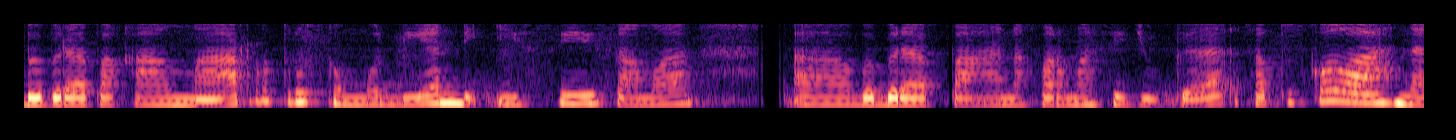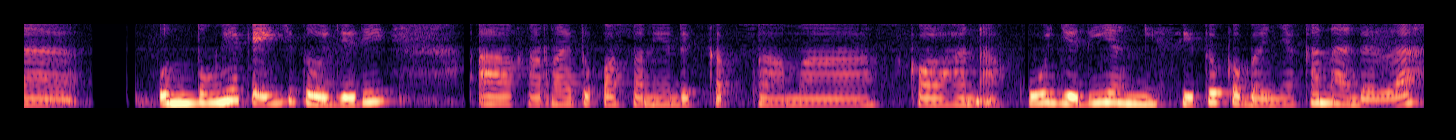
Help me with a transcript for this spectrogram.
beberapa kamar terus kemudian diisi sama uh, beberapa anak farmasi juga satu sekolah. Nah untungnya kayak gitu. Jadi uh, karena itu kosannya dekat sama sekolahan aku jadi yang ngisi itu kebanyakan adalah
